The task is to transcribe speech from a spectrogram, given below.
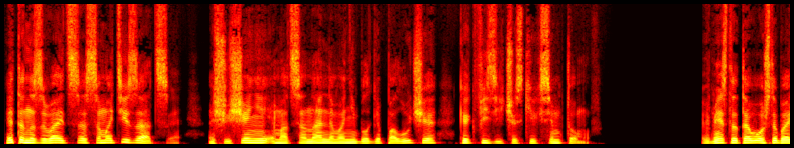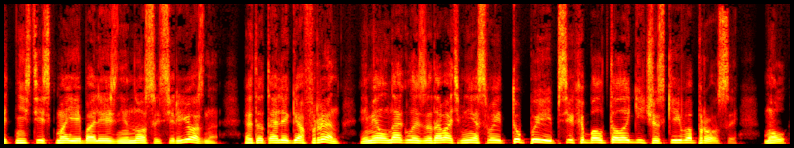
Это называется соматизация, ощущение эмоционального неблагополучия как физических симптомов. Вместо того, чтобы отнестись к моей болезни носа серьезно, этот олигофрен имел наглость задавать мне свои тупые психоболтологические вопросы, мол,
